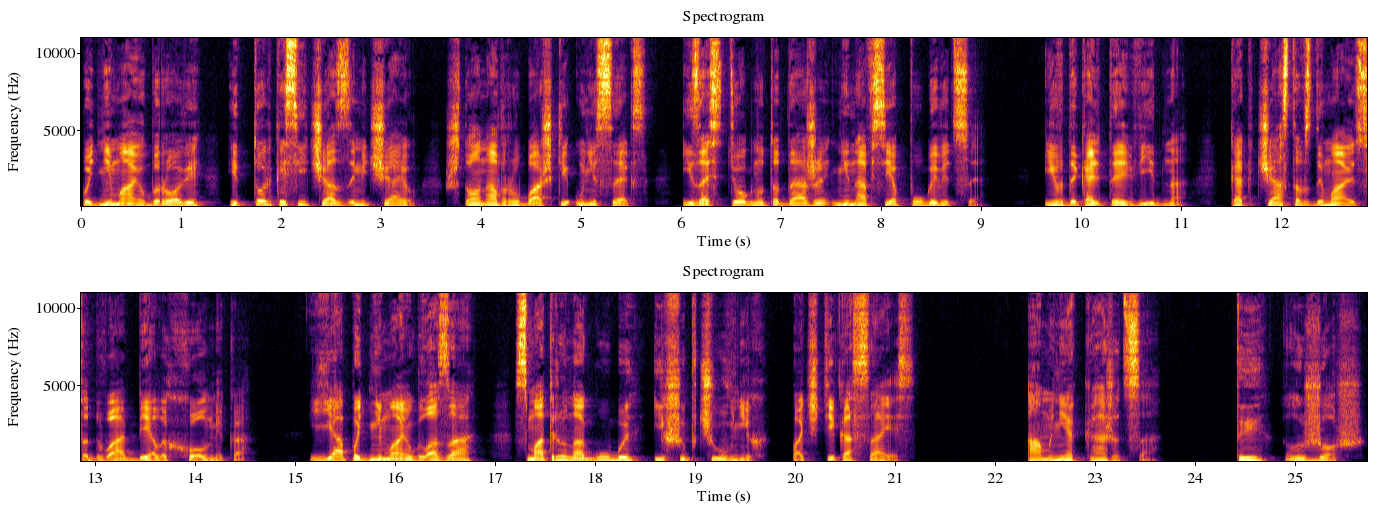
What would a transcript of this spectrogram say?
Поднимаю брови и только сейчас замечаю, что она в рубашке унисекс и застегнута даже не на все пуговицы. И в декольте видно, как часто вздымаются два белых холмика. Я поднимаю глаза, смотрю на губы и шепчу в них, почти касаясь. А мне кажется, ты лжешь.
